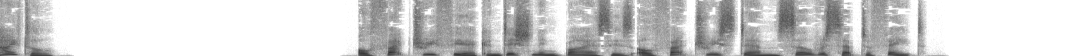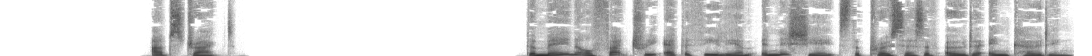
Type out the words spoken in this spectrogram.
Title Olfactory fear conditioning biases olfactory stem cell receptor fate. Abstract The main olfactory epithelium initiates the process of odor encoding.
